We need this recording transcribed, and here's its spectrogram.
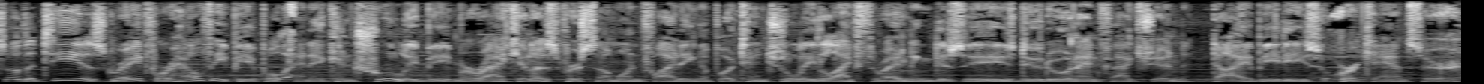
So the tea is great for healthy people and it can truly be miraculous for someone fighting a potentially life-threatening disease due to an infection, diabetes, or cancer.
